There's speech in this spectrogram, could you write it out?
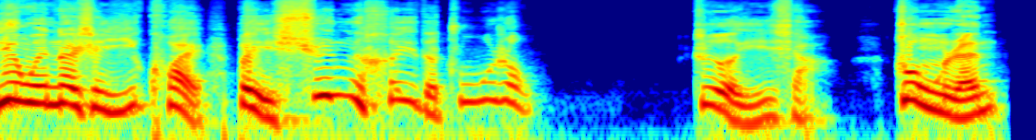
因为那是一块被熏黑的猪肉。这一下，众人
